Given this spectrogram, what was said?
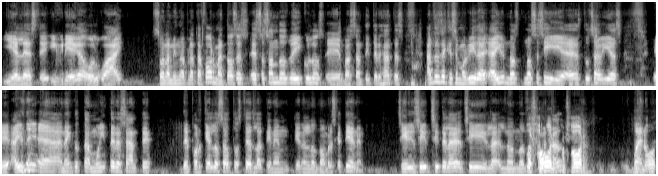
y el este, Y o el Y son la misma plataforma. Entonces, estos son dos vehículos bastante interesantes. Antes de que se me olvide, hay, no, no sé si tú sabías, hay una anécdota muy interesante de por qué los autos Tesla tienen, tienen los nombres que tienen. Sí, sí, sí, te la, sí por, favor, por favor, Bueno,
